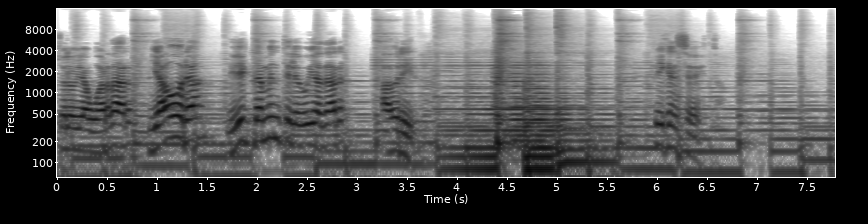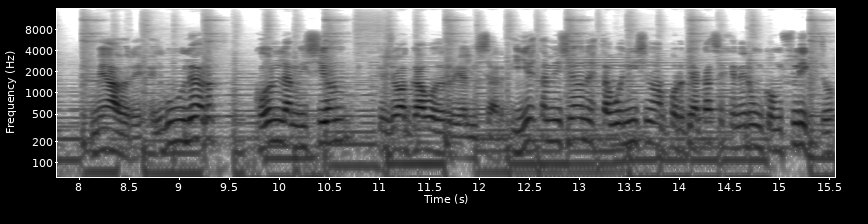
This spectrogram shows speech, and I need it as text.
Yo lo voy a guardar y ahora directamente le voy a dar abrir. Fíjense esto. Me abre el Google Earth con la misión que yo acabo de realizar. Y esta misión está buenísima porque acá se genera un conflicto,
